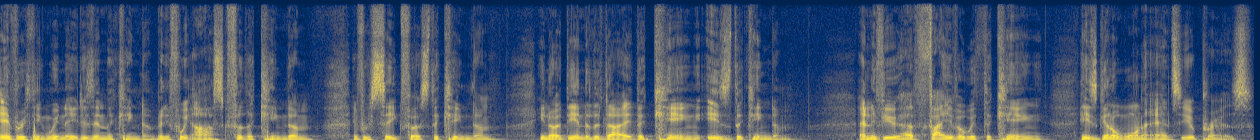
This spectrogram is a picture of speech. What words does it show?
everything we need is in the kingdom. And if we ask for the kingdom, if we seek first the kingdom, you know, at the end of the day, the king is the kingdom. And if you have favor with the king, he's going to want to answer your prayers.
